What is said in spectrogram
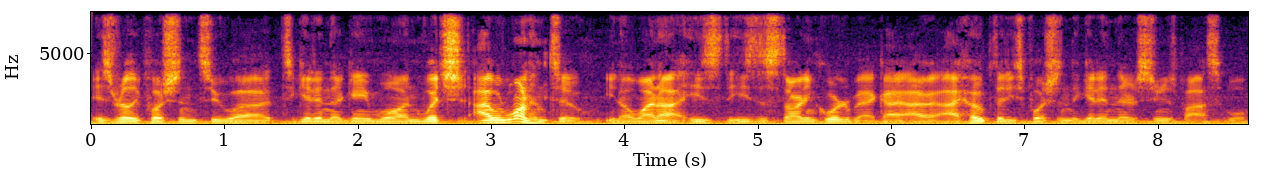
is really pushing to uh, to get in their game one, which I would want him to. You know, why not? He's he's the starting quarterback. I, I, I hope that he's pushing to get in there as soon as possible.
